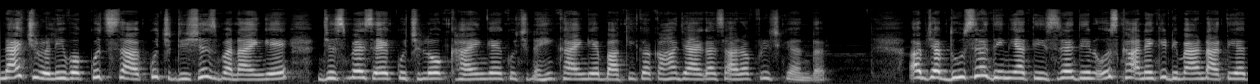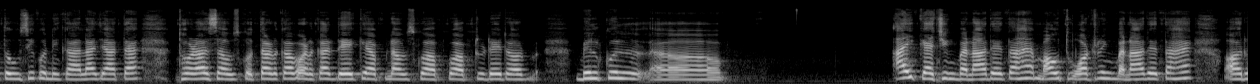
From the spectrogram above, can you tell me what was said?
नेचुरली वो कुछ सा, कुछ डिशेस बनाएँगे, जिसमें से कुछ लोग खाएँगे, कुछ नहीं खाएँगे, बाकी का कहाँ जाएगा सारा फ्रिज के अंदर? अब जब दूसरे दिन या तीसरे दिन उस खाने की डिमांड आती है तो उसी को निकाला जाता है। थोड़ा सा उसको तड़का वड़का दे के अपना उसको आपको अप टू डेट और बिल्कुल आई कैचिंग बना देता है माउथ वाटरिंग बना देता है और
